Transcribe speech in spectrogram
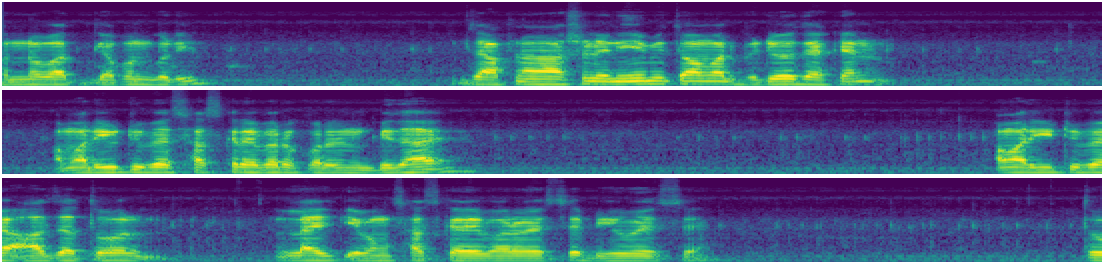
ধন্যবাদ জ্ঞাপন করি যে আপনারা আসলে নিয়মিত আমার ভিডিও দেখেন। আমার ইউটিউবে সাবস্ক্রাইবারও করেন বিধায়। আমার ইউটিউবে আজ এত লাইক এবং সাবস্ক্রাইবার হয়েছে ভিউ হয়েছে। তো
